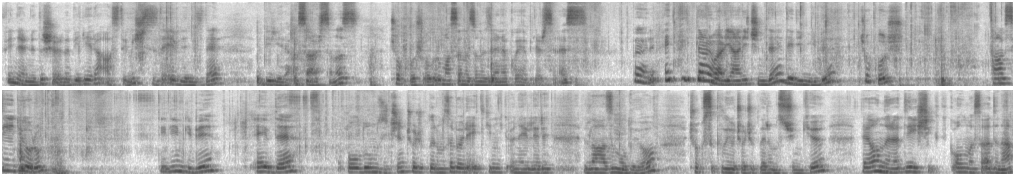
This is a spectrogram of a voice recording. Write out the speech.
Fenerini dışarıda bir yere as demiş. Siz de evinizde bir yere asarsınız. Çok hoş olur. Masanızın üzerine koyabilirsiniz. Böyle etkinlikler var yani içinde dediğim gibi. Çok hoş. Tavsiye ediyorum. Dediğim gibi evde olduğumuz için çocuklarımıza böyle etkinlik önerileri lazım oluyor. Çok sıkılıyor çocuklarımız çünkü. Ve onlara değişiklik olması adına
